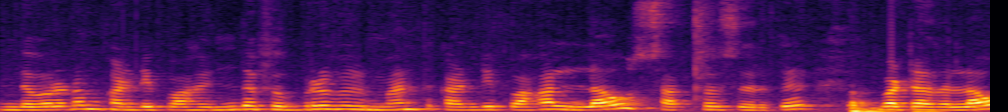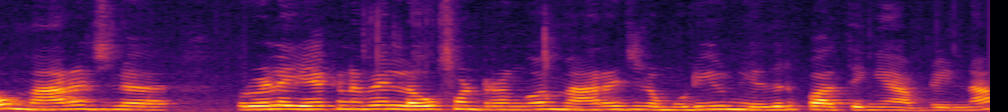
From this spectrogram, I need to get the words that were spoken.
இந்த வருடம் கண்டிப்பாக இந்த பிப்ரவரி மந்த் கண்டிப்பாக லவ் சக்ஸஸ் இருக்குது பட் அந்த லவ் மேரேஜில் ஒருவேளை ஏற்கனவே லவ் பண்ணுறவங்க மேரேஜில் முடியும்னு எதிர்பார்த்தீங்க அப்படின்னா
